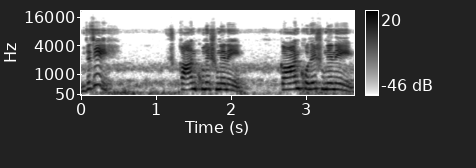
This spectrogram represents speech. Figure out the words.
বুঝেছিস? কান খুলে শুনে নে। কান খুলে শুনে নে।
